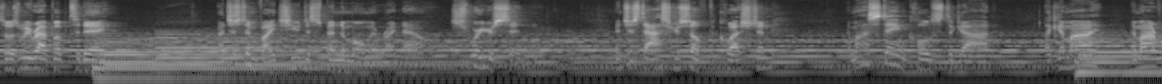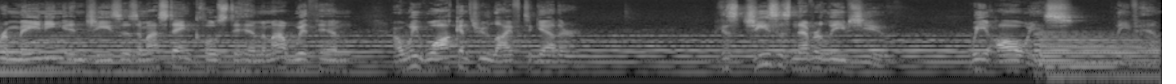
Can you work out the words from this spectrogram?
So, as we wrap up today, I just invite you to spend a moment right now, just where you're sitting, and just ask yourself the question Am I staying close to God? Like, am I, am I remaining in Jesus? Am I staying close to Him? Am I with Him? Are we walking through life together? Because Jesus never leaves you, we always leave Him.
